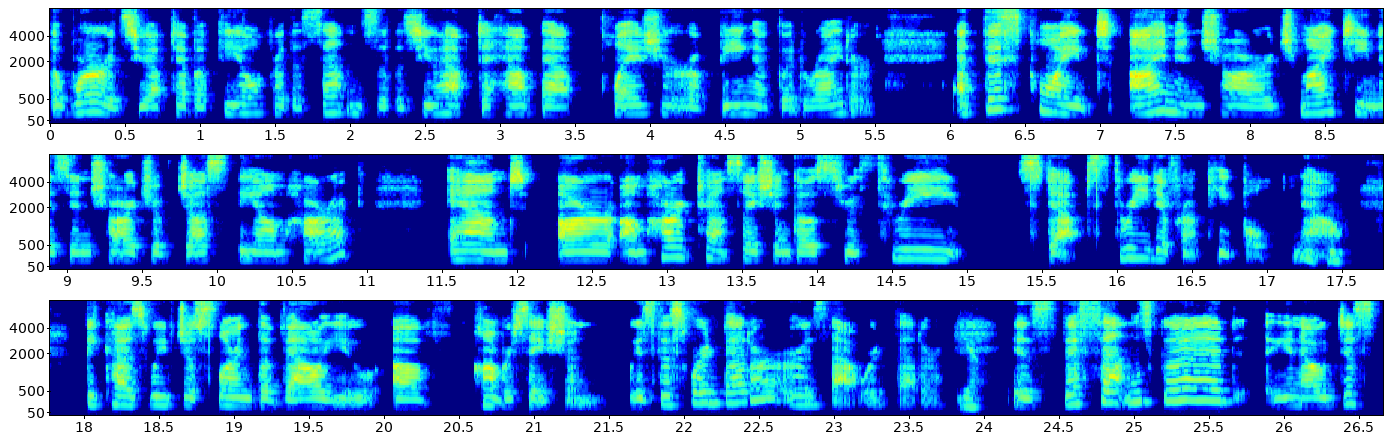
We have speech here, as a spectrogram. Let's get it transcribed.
the words. You have to have a feel for the sentences. You have to have that pleasure of being a good writer at this point, I'm in charge, my team is in charge of just the Amharic, and our Amharic translation goes through three steps, three different people now, because we've just learned the value of conversation. Is this word better or is that word better? Yeah. Is this sentence good? You know, just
